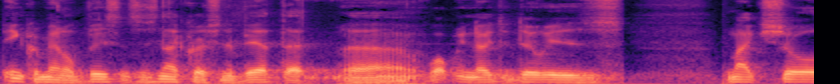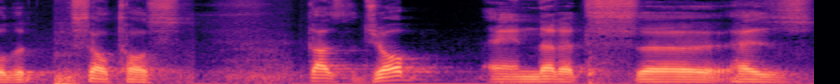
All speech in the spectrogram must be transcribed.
incremental business. There's no question about that. Uh, what we need to do is make sure that Seltos does the job and that it uh, has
